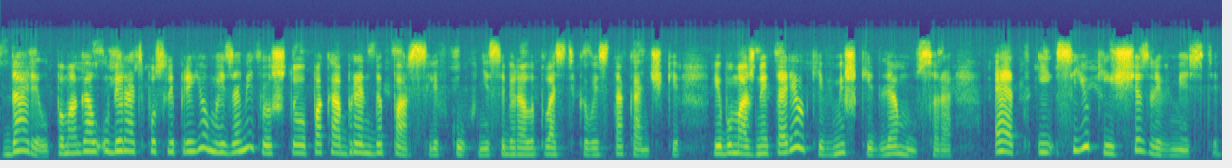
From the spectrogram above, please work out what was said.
Дарил помогал убирать после приема и заметил, что пока Бренда Парсли в кухне собирала пластиковые стаканчики и бумажные тарелки в мешки для мусора, Эд и Сьюки исчезли вместе.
